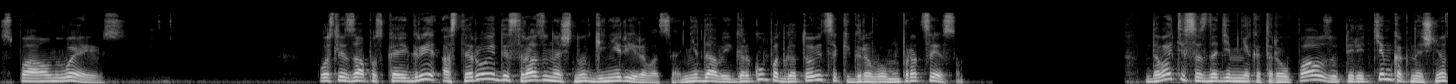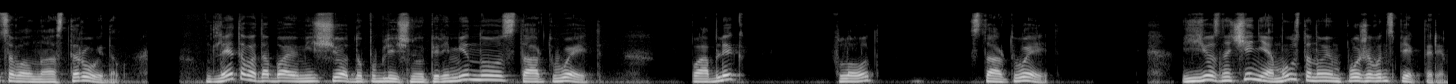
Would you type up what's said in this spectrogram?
SpawnWaves. После запуска игры астероиды сразу начнут генерироваться, не дав игроку подготовиться к игровому процессу. Давайте создадим некоторую паузу перед тем, как начнется волна астероидов. Для этого добавим еще одну публичную переменную StartWait. Public float StartWait. Ее значение мы установим позже в инспекторе.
